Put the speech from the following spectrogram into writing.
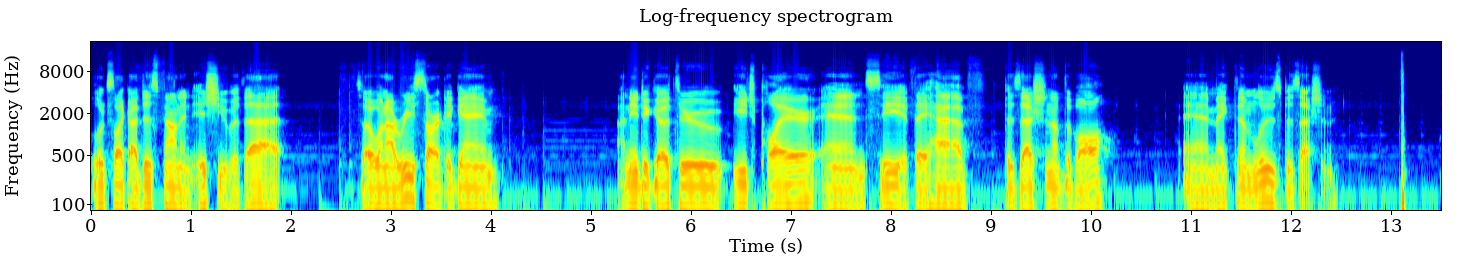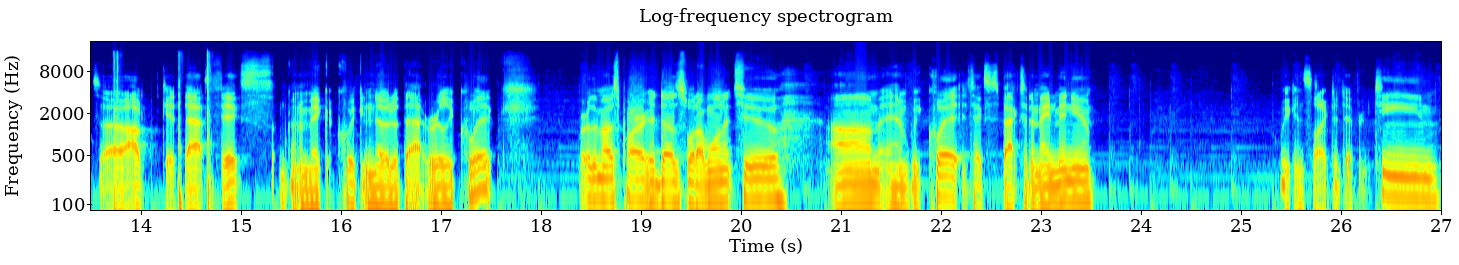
looks like I just found an issue with that. So when I restart the game, I need to go through each player and see if they have possession of the ball and make them lose possession. So I'll get that fixed. I'm going to make a quick note of that really quick. For the most part, it does what I want it to. Um, and we quit. It takes us back to the main menu. We can select a different team.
